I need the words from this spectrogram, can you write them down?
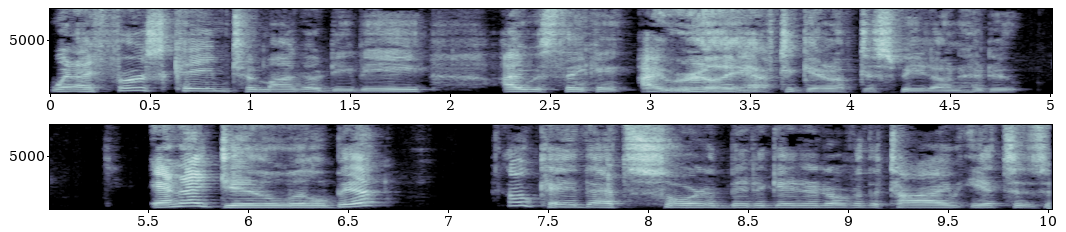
when I first came to MongoDB, I was thinking I really have to get up to speed on Hadoop. And I did a little bit. Okay, that's sort of mitigated over the time. It's as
